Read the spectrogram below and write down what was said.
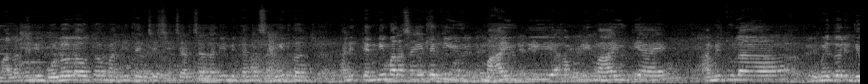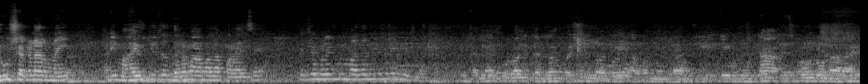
मला त्यांनी बोलवलं होतं माझी त्यांच्याशी चर्चा झाली मी त्यांना सांगितलं. आणि त्यांनी मला सांगितलं की यु- महायुती आपली महायुती आहे आम्ही तुला उमेदवारी देऊ शकणार नाही. आणि महायुतीचा धर्म आम्हाला पाळायचा आहे. त्याच्यामुळे मी माझा निर्णय घेतला. कल्याण पूर्व आणि कल्याण पश्चिममध्ये आपण की एक मोठा स्फोट होणार आहे.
